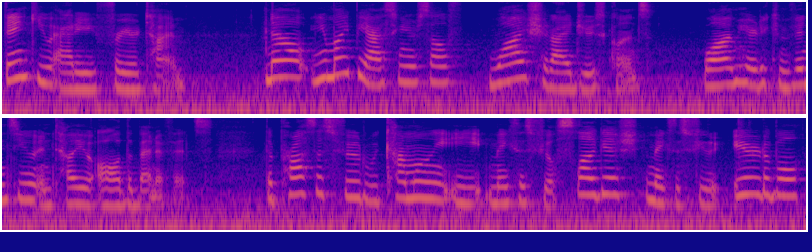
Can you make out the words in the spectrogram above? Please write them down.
Thank you, Addie, for your time. Now, you might be asking yourself, why should I juice cleanse? Well, I'm here to convince you and tell you all the benefits. The processed food we commonly eat makes us feel sluggish, it makes us feel irritable,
